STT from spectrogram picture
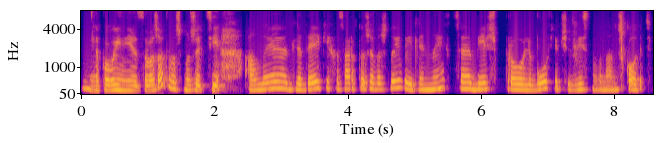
не повинні заважати вашому житті, але для деяких азарт дуже важливий, і для них це більш про любов, якщо, звісно, вона не шкодить.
